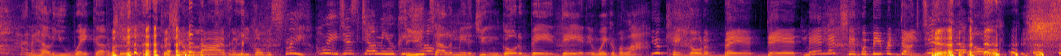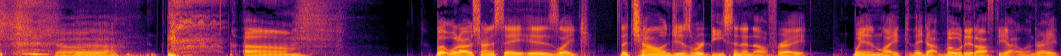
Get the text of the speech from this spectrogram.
How the hell do you wake up dead? Because you're alive when you go to sleep. Wait, just tell me you can so you help telling me that you can go to bed dead and wake up alive? You can't go to bed dead, man. That shit would be redundant. Yeah. Um, but what I was trying to say is like the challenges were decent enough, right? When like they got voted off the island, right?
